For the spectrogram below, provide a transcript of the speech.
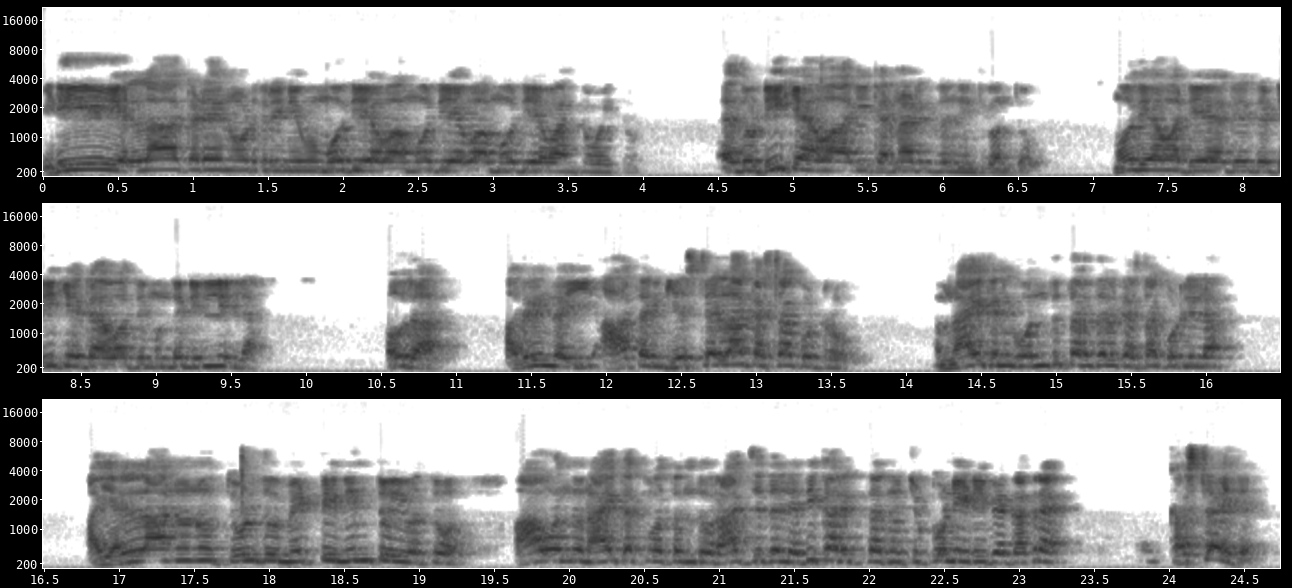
ಇಡೀ ಎಲ್ಲಾ ಕಡೆ ನೋಡಿದ್ರಿ ನೀವು, ಮೋದಿ ಹವ ಮೋದಿ ಹವ ಮೋದಿ ಅವ ಅಂತ ಹೋಯ್ತು. ಅದು ಡಿ ಕೆ ಅವ ಆಗಿ ಕರ್ನಾಟಕದಲ್ಲಿ ನಿಂತ್ಕೊಂತು. ಮೋದಿ ಹವ ಡಿ ಕೆ ಹವ ಮುಂದೆ ನಿಲ್ಲಿಲ್ಲ. ಹೌದಾ? ಅದರಿಂದ ಈ ಆತನಿಗೆ ಎಷ್ಟೆಲ್ಲ ಕಷ್ಟ ಕೊಟ್ರು? ನಮ್ಮ ನಾಯಕನಿಗೆ ಒಂದು ತರದಲ್ಲಿ ಕಷ್ಟ ಕೊಡ್ಲಿಲ್ಲ. ಆ ಎಲ್ಲಾನು ತುಳಿದು ಮೆಟ್ಟಿ ನಿಂತು ಇವತ್ತು ಆ ಒಂದು ನಾಯಕತ್ವ ತಂದು ರಾಜ್ಯದಲ್ಲಿ ಅಧಿಕಾರಕ್ಕೆ ತಂದು ಚುಕ್ಕೊಂಡು ಹಿಡಿಬೇಕಾದ್ರೆ ಕಷ್ಟ ಇದೆ.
